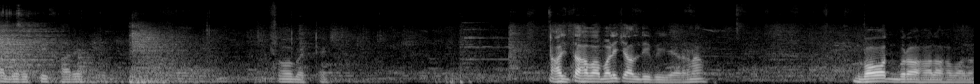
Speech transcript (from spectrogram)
ਆਲੂ ਰੋਟੀ ਖਾ ਰਹੇ। ਉਹ ਬੈਠੇ। ਅੱਜ ਤਾਂ ਹਵਾ ਵਾਲੀ ਚੱਲਦੀ ਪਈ ਯਾਰ ਹਨਾ? ਬਹੁਤ ਬੁਰਾ ਹਾਲ ਆ ਹਵਾ ਦਾ।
